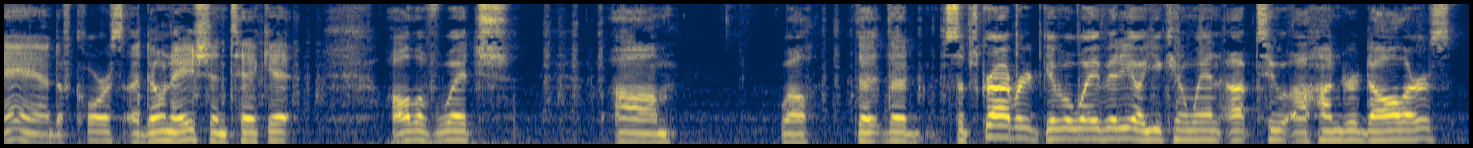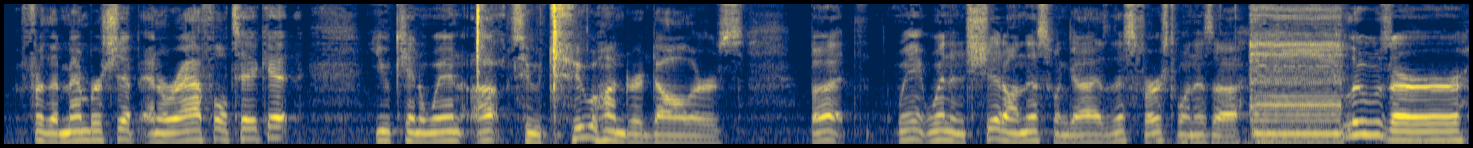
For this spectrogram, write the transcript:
and, of course, a donation ticket, all of which, um, well, the, the subscriber giveaway video, you can win up to a $100 for the membership and a raffle ticket. You can win up to $200, but we ain't winning shit on this one, guys. This first one is a loser.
